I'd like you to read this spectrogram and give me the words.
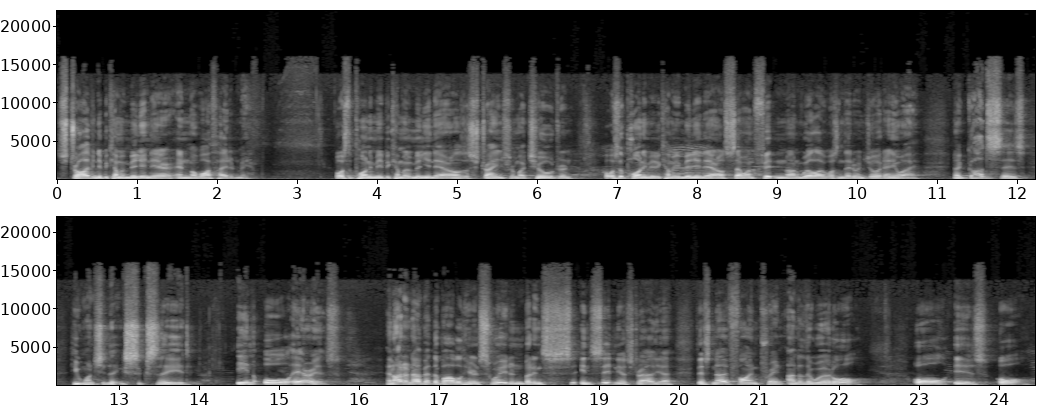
striving to become a millionaire and my wife hated me? What was the point of me becoming a millionaire? I was estranged from my children. What was the point of me becoming a millionaire? I was so unfit and unwell, I wasn't there to enjoy it anyway. Now, God says He wants you to succeed in all areas. And I don't know about the Bible here in Sweden, but in, in Sydney, Australia, there's no fine print under the word all. All is all.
